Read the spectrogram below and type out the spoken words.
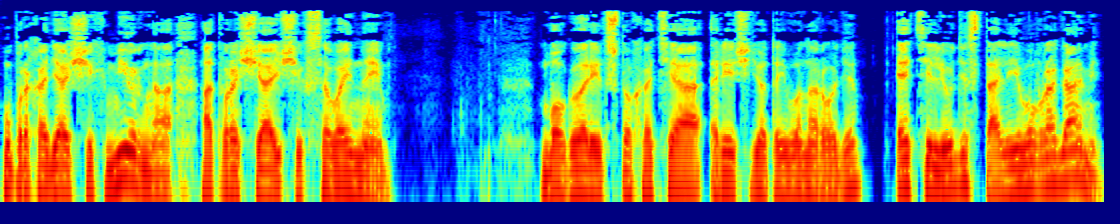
у проходящих мирно, отвращающихся войны». Бог говорит, что хотя речь идет о его народе, эти люди стали его врагами.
